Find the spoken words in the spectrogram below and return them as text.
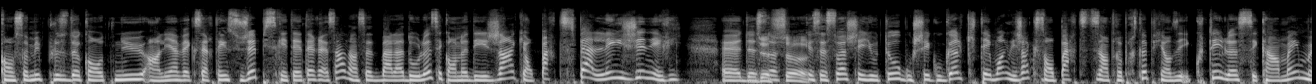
consommer plus de contenu en lien avec certains sujets. Puis ce qui est intéressant dans cette balado-là, c'est qu'on a des gens qui ont participé à l'ingénierie euh, de, De ça, ça. que ce soit chez YouTube ou chez Google, qui témoignent, des gens qui sont partis de ces entreprises-là, puis qui ont dit, écoutez, là, c'est quand même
